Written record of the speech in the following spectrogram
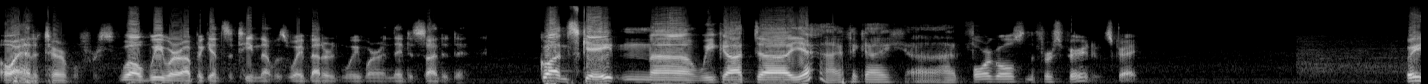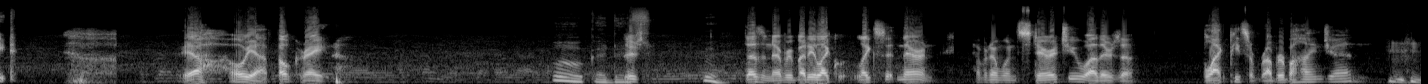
Oh, I had a terrible first. Well, we were up against a team that was way better than we were, and they decided to go out and skate, and uh, we got uh, yeah. I think I uh, had four goals in the first period. It was great. Wait. Yeah. Oh yeah. Felt great. Oh goodness. There's hmm. doesn't everybody like like sitting there and having everyone stare at you while there's a black piece of rubber behind you? And mm-hmm.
